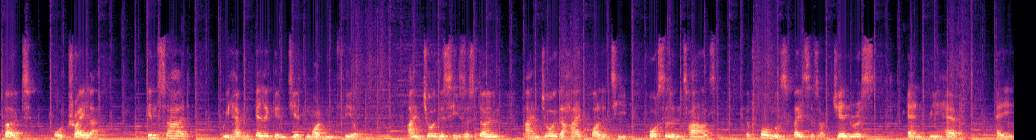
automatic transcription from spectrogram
boat, or trailer. Inside, we have an elegant yet modern feel. I enjoy the Caesar stone, I enjoy the high quality porcelain tiles, the formal spaces are generous, and we have a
